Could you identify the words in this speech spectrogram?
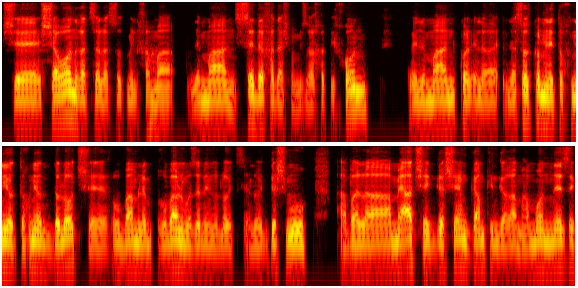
ששרון רצה לעשות מלחמה למען סדר חדש במזרח התיכון, ולמען, כל, לעשות כל מיני תוכניות, תוכניות גדולות שרובם למזלנו לא, לא התגשמו, אבל המעט שהתגשם גם כן גרם המון נזק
